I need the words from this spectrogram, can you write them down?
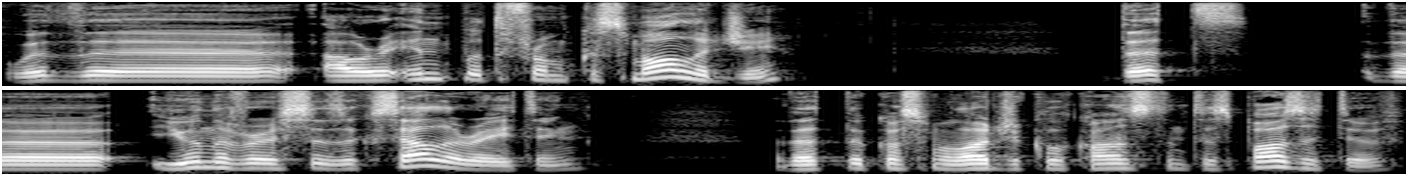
with uh, our input from cosmology that the universe is accelerating, that the cosmological constant is positive,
